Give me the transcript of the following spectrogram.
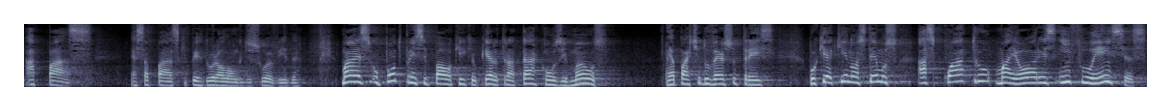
a paz, essa paz que perdura ao longo de sua vida. Mas o ponto principal aqui que eu quero tratar com os irmãos é a partir do verso 3. Porque aqui nós temos as quatro maiores influências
